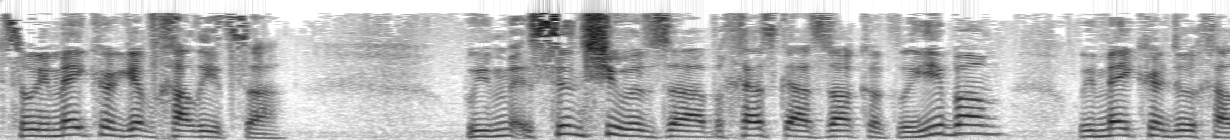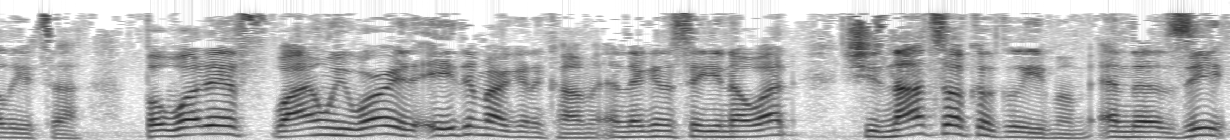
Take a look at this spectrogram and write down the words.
So we make her give chalitza. We, since she was uh, zakuk liyibam, we make her do chalitza. But what if, why aren't we worried? Edim are going to come and they're going to say, you know what? She's not zakuk liyibam. And the z,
